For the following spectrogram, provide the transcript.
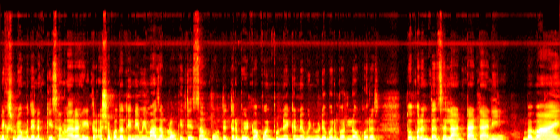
नेक्स्ट व्हिडिओमध्ये नक्की सांगणार आहे. तर अशा पद्धतीने मी माझा ब्लॉग इथे संपवते. तर भेटू आपण पुन्हा एका नवीन व्हिडिओबरोबर लवकरच. तोपर्यंत चला टाटा आणि बाय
